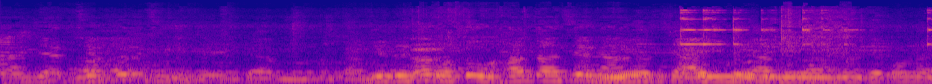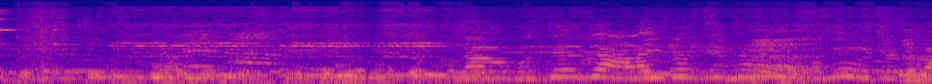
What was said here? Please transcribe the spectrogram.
আমি ব্যাগ চেক করেছি যেটা কত হাত আছে না আমি চাইনি আমি আমাকে কোনো একটা না বলতে যে আড়াইশো যেটা হ্যাঁ হবে ওইটা তাহলে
